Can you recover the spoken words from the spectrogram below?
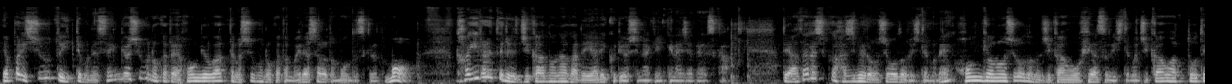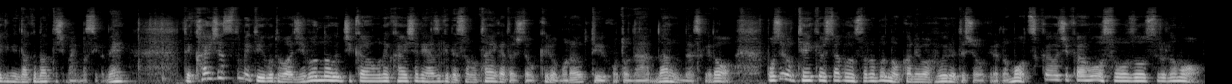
やっぱり主婦といってもね、専業主婦の方や本業があっても主婦の方もいらっしゃると思うんですけれども、限られてる時間の中でやりくりをしなきゃいけないじゃないですか。で、新しく始めるお仕事にしてもね、本業のお仕事の時間を増やすにしても時間は圧倒的になくなってしまいますよね。で、会社勤めということは自分の時間をね、会社に預けてその対価としてお給料をもらうということになるんですけど、もちろん提供した分、その分のお金は増えるでしょうけれども、使う時間を想像するのも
